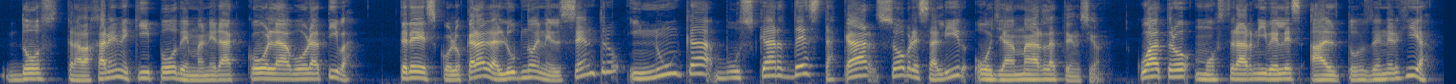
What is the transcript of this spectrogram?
2. Trabajar en equipo de manera colaborativa. 3. Colocar al alumno en el centro y nunca buscar destacar, sobresalir o llamar la atención. 4. Mostrar niveles altos de energía.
